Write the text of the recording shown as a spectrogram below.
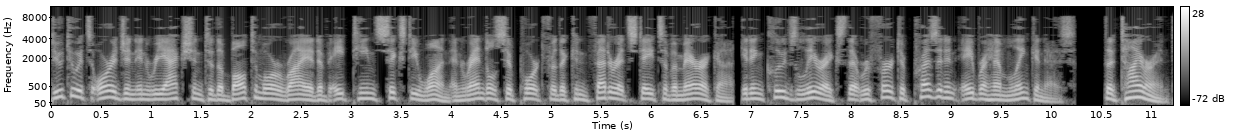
Due to its origin in reaction to the Baltimore Riot of 1861 and Randall's support for the Confederate States of America, it includes lyrics that refer to President Abraham Lincoln as the tyrant,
